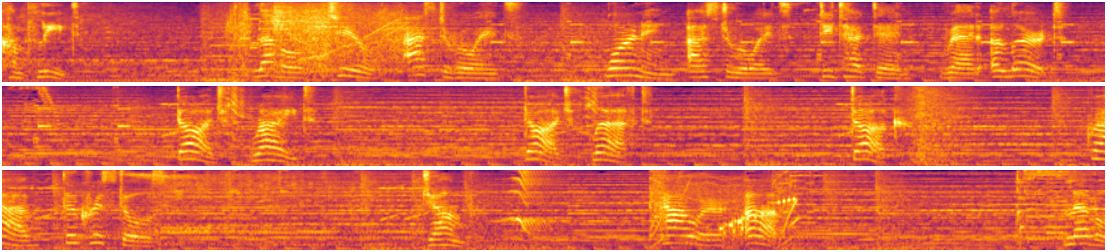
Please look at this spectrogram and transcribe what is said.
complete. Level 2 Asteroids. Warning Asteroids detected. Red alert. Dodge right. Dodge left. Duck. Grab the crystals. Jump. Power up. Level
